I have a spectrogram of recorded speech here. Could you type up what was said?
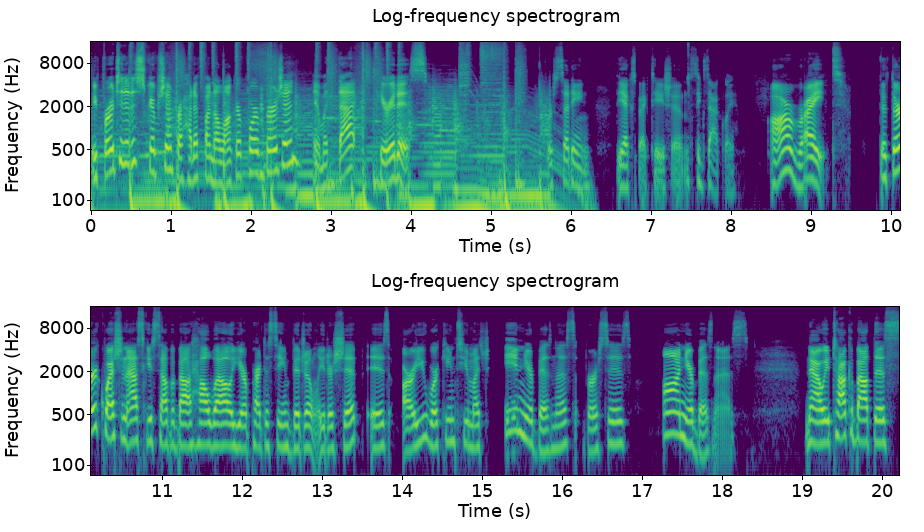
Refer to the description for how to find a longer form version. And with that, here it is. For setting the expectations. Exactly. All right. The third question ask yourself about how well you're practicing vigilant leadership is Are you working too much in your business versus on your business? Now, we talk about this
